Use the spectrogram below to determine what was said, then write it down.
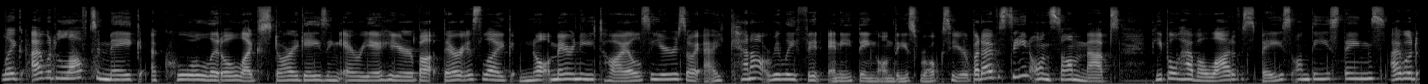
Like, I would love to make a cool little like stargazing area here, but there is like not many tiles here, so I, cannot really fit anything on these rocks here. But I've seen on some maps, people have a lot of space on these things. I would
